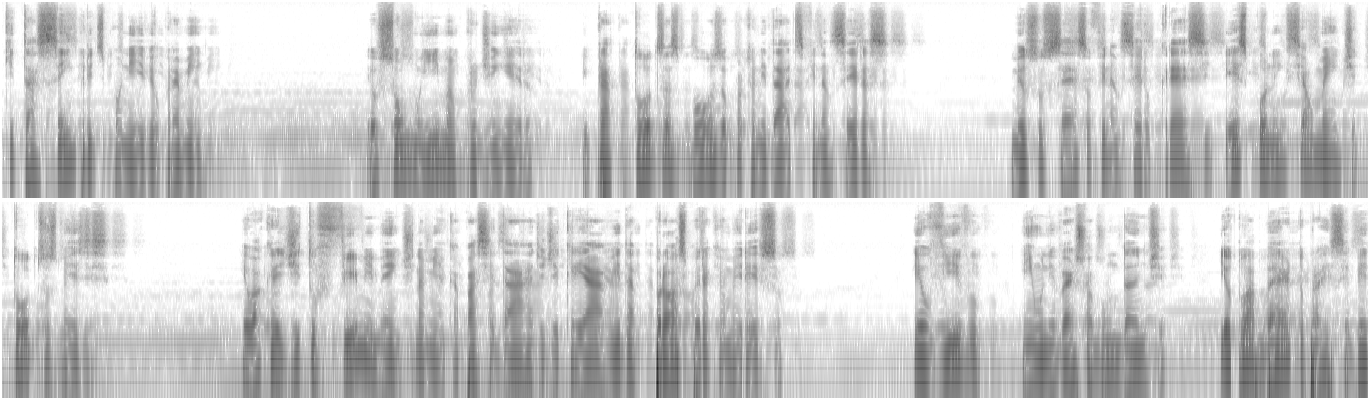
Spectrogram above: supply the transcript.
que está sempre disponível para mim. Eu sou um imã para o dinheiro e para todas as boas oportunidades financeiras. Meu sucesso financeiro cresce exponencialmente todos os meses. Eu acredito firmemente na minha capacidade de criar a vida próspera que eu mereço. Eu vivo em um universo abundante e eu estou aberto para receber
